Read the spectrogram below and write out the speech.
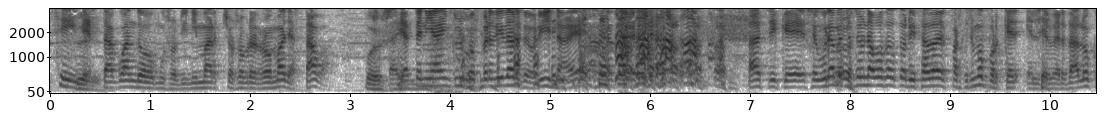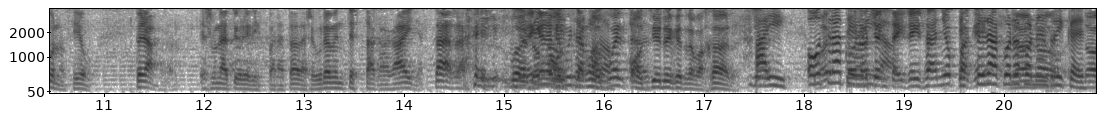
Sí. Sí. Está cuando Mussolini marchó sobre Roma, ya estaba. Pues O sea, ya tenía incluso pérdidas de orina, ¿eh? Así que seguramente es una voz autorizada del fascismo porque él de verdad lo conoció. Pero vamos, es una teoría disparatada. Seguramente está cagada y ya está, ¿sabes? Bueno, Hay que darle o- muchas seguro. más vueltas. o tiene que trabajar. ahí. Otra Con teoría. 86 años, ¿para Estoy qué? de acuerdo No, con no, Enrique. no,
